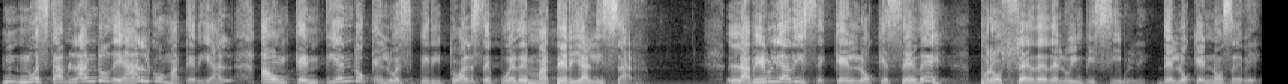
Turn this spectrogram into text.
No está hablando de algo material, aunque entiendo que lo espiritual se puede materializar. La Biblia dice que lo que se ve procede de lo invisible, de lo que no se ve.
